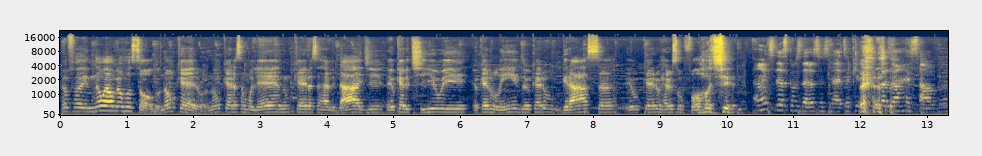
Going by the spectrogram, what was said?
Eu falei, não é o meu Han Solo. Não quero. Não quero essa mulher, não quero essa realidade. Eu quero Chewie, eu quero Lendo, eu quero Graça, eu quero Harrison Ford. Antes das considerações finais, eu queria fazer uma ressalva.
